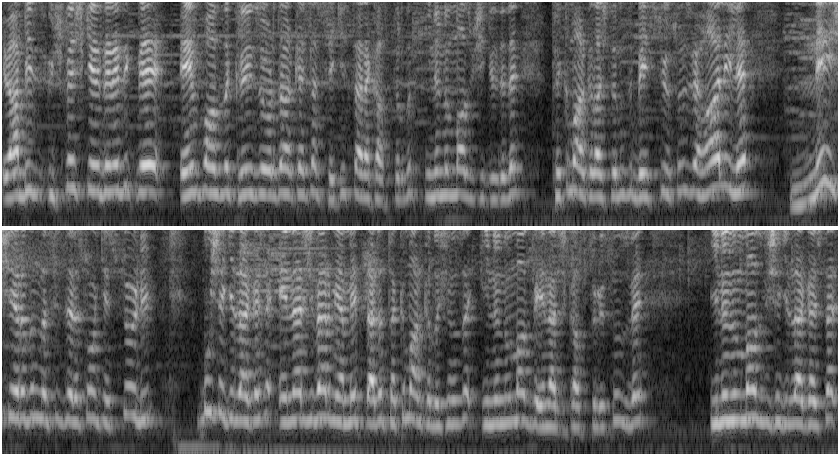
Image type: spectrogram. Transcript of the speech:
ya biz 3-5 kere denedik ve en fazla Crazy Earth'e arkadaşlar 8 tane kastırdım. İnanılmaz bir şekilde de takım arkadaşlarınızı besliyorsunuz ve haliyle ne işe yaradığını da sizlere son kez söyleyeyim. Bu şekilde arkadaşlar enerji vermeyen maplerde takım arkadaşınıza inanılmaz bir enerji kastırıyorsunuz ve inanılmaz bir şekilde arkadaşlar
